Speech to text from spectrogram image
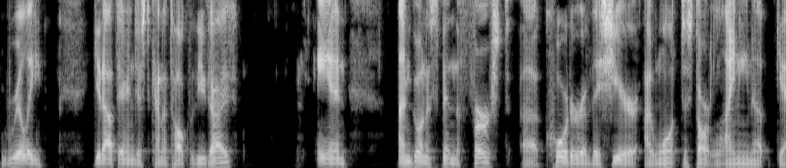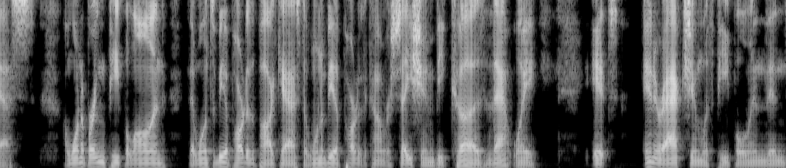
really get out there and just kind of talk with you guys. And I'm going to spend the first uh, quarter of this year. I want to start lining up guests. I want to bring people on that want to be a part of the podcast, that want to be a part of the conversation, because that way it's interaction with people. And then,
